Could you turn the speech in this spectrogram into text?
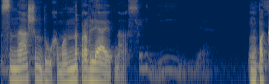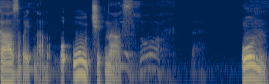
с нашим духом. Он направляет нас. Он показывает нам, учит нас. Он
